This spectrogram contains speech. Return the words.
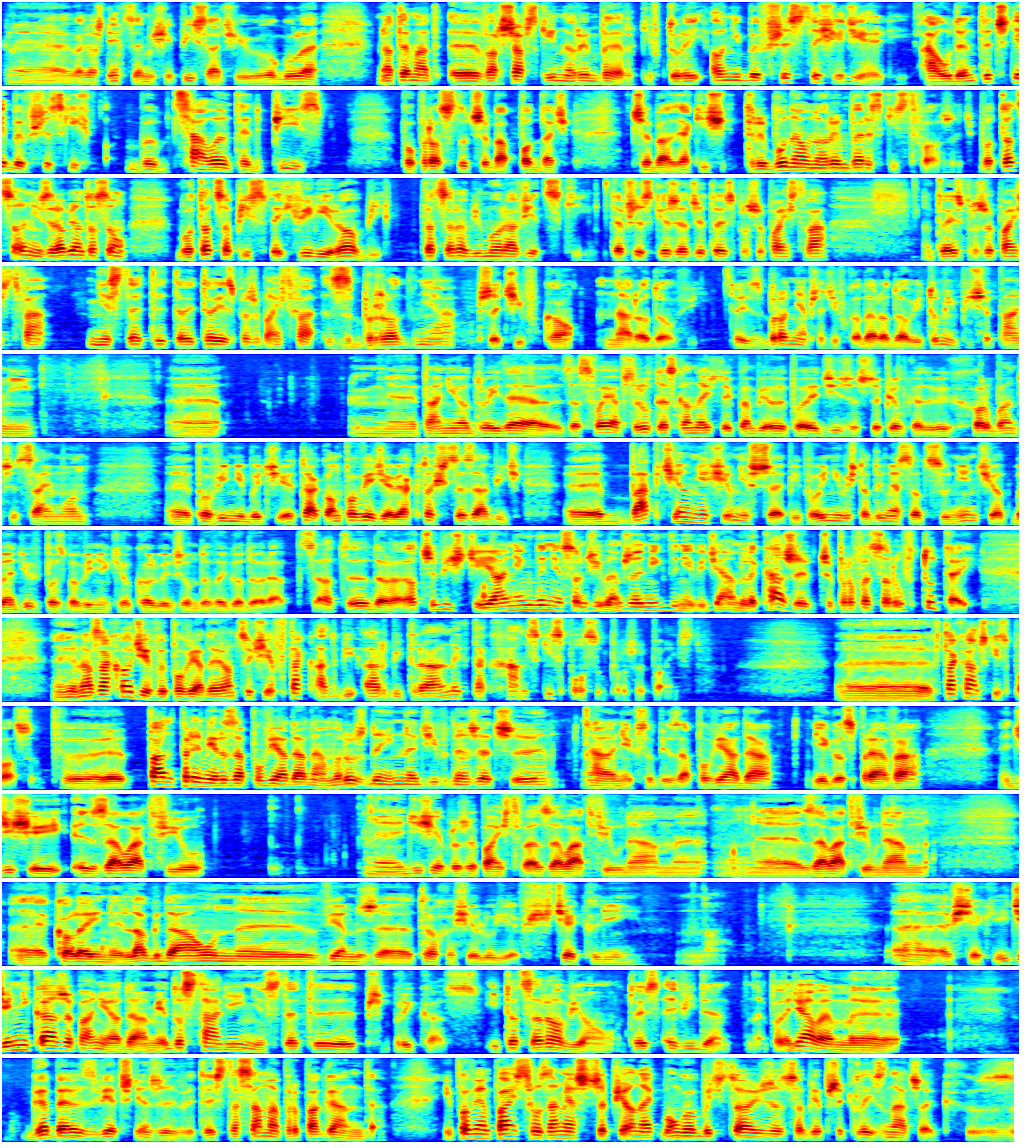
E, chociaż nie chce mi się pisać w ogóle na temat e, warszawskiej Norymberki, w której oni by wszyscy siedzieli, a autentycznie by wszystkich, by cały ten PiS po prostu trzeba poddać, trzeba jakiś trybunał norymberski stworzyć, bo to, co oni zrobią, to są, bo to, co PiS w tej chwili robi, to, co robi Morawiecki, te wszystkie rzeczy, to jest, proszę Państwa, to jest, proszę Państwa, niestety, to, to jest, proszę Państwa, zbrodnia przeciwko narodowi. To jest zbrodnia przeciwko narodowi. Tu mi pisze pani, e, e pani Audrey Dale, za swoje absolutne skandaliczne wypowiedzi, że szczepionka Horban czy Simon powinni być, e, tak, on powiedział, jak ktoś chce zabić e, babcię, niech się nie szczepi. Powinni być natychmiast odsunięci od mediów i pozbawienie jakiegokolwiek rządowego doradcy. Od, do, oczywiście, ja nigdy nie sądziłem, że nigdy nie widziałem lekarzy czy profesorów tutaj, na Zachodzie, wypowiadających się w tak arbitralny, tak chamski sposób, proszę Państwa w tak chamski sposób. Pan premier zapowiada nam różne inne dziwne rzeczy, ale niech sobie zapowiada, jego sprawa dzisiaj załatwił e, Dzisiaj, proszę Państwa, załatwił nam, e, załatwił nam e, kolejny lockdown. Wiem, że trochę się ludzie wściekli. No. Wściekli. Dziennikarze, panie Adamie, dostali niestety przykaz. I to, co robią, to jest ewidentne. Powiedziałem Goebbels wiecznie żywy. To jest ta sama propaganda. I powiem Państwu, zamiast szczepionek mogło być coś, że sobie przyklej znaczek z,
